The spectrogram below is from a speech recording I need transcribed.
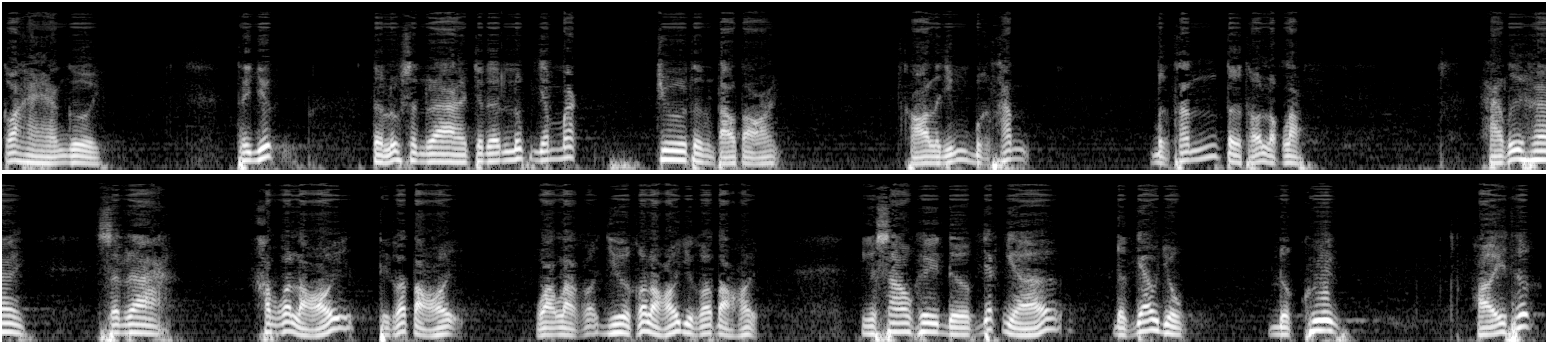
có hai hạng người. Thứ nhất từ lúc sinh ra cho đến lúc nhắm mắt chưa từng tạo tội. Họ là những bậc thánh bậc thánh từ thổ lọt lòng hạng thứ hai, sinh ra không có lỗi thì có tội, hoặc là vừa có lỗi vừa có tội. Nhưng sau khi được nhắc nhở, được giáo dục, được khuyên, họ ý thức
